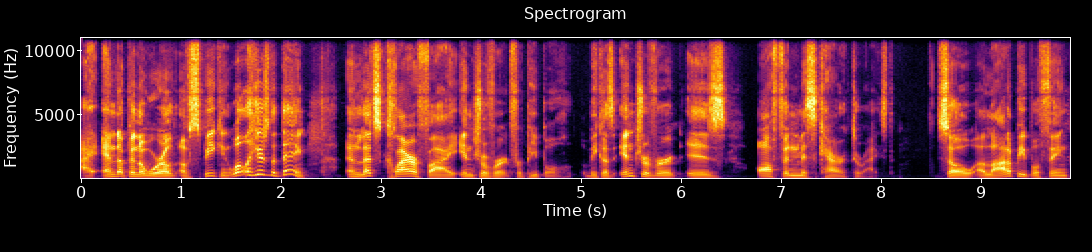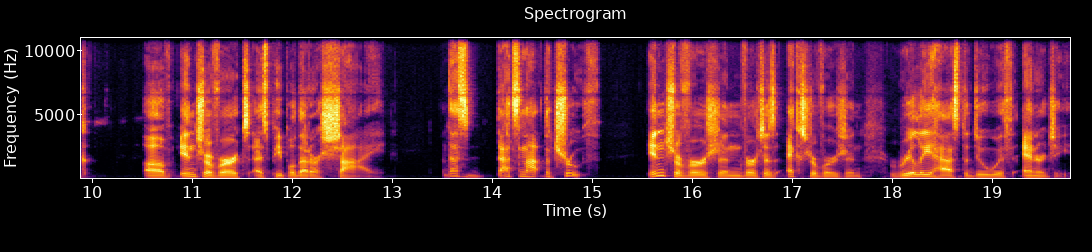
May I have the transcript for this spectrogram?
I end up in the world of speaking. Well, here's the thing. And let's clarify introvert for people because introvert is often mischaracterized. So a lot of people think of introverts as people that are shy. That's that's not the truth. Introversion versus extroversion really has to do with energy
